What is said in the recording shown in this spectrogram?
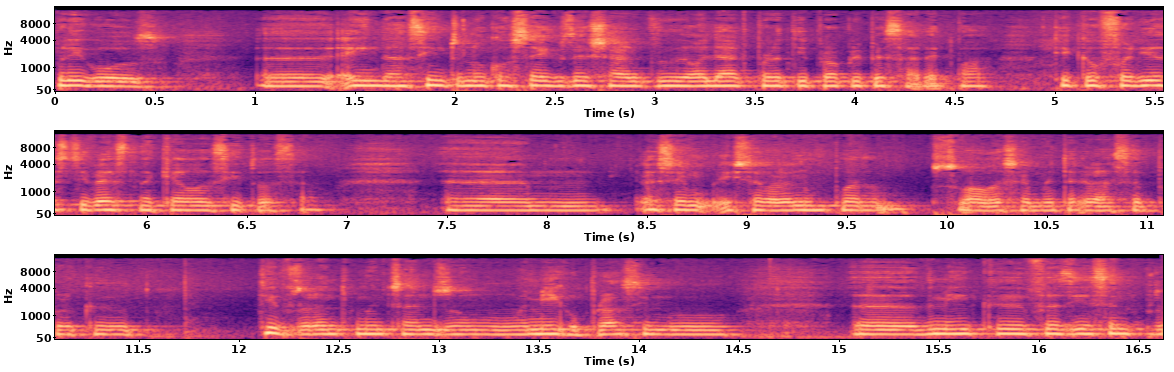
perigoso. Uh, ainda assim tu não consegues deixar de olhar para ti próprio e pensar, epá, o que é que eu faria se estivesse naquela situação? Uh, achei, isto agora num plano pessoal, achei muita graça porque tive durante muitos anos um amigo próximo uh, de mim que fazia sempre,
